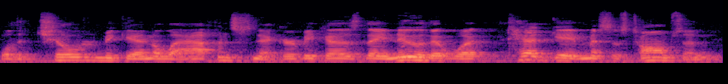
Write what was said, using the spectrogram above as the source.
Well, the children began to laugh and snicker because they knew that what Ted gave Mrs. Thompson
